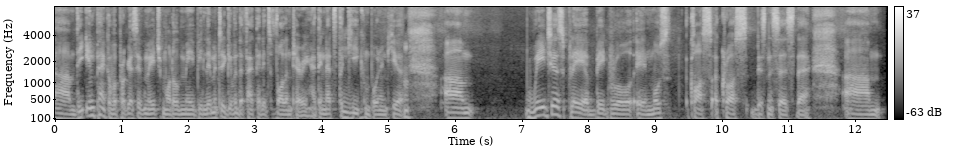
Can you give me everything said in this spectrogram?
um, the impact of a progressive wage model may be limited given the fact that it's voluntary. I think that's the key component here. Um, wages play a big role in most costs across businesses there. Um,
